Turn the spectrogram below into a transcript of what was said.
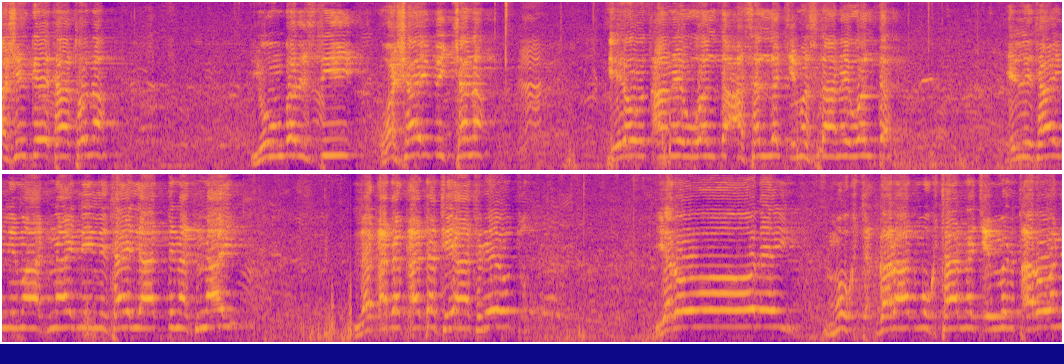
አሽርጌታቶና ዩኒቨርሲቲ ወሻይ ብቸና ኢረው ጣኔ ወልደ አሰለጭ መስላኔ ወልደ ኢልታይ ልማት ናይ ሊልታይ ለአድነት ናይ ለቀደቀደ ቲያትሬውጡ የሮለይ ገራት ሙክታርነ ጭምር ጠሮኔ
